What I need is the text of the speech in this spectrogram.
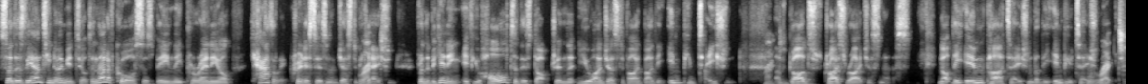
so there's the antinomian tilt, and that, of course, has been the perennial Catholic criticism of justification. Right from the beginning, if you hold to this doctrine that you are justified by the imputation right. of God's Christ's righteousness, not the impartation, but the imputation. Right.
